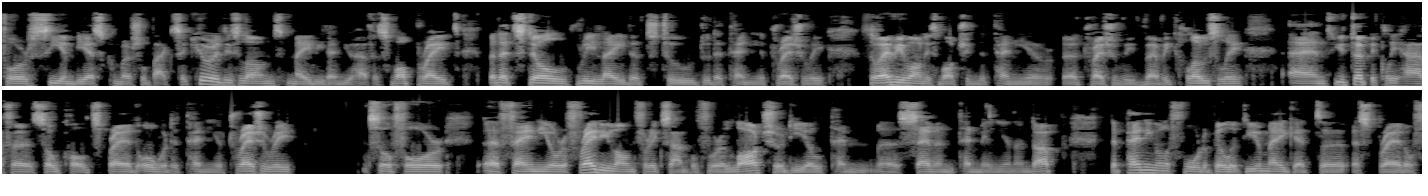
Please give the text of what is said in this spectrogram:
for CMBS commercial backed securities loans, maybe then you have a swap rate, but it's still related to, to the 10 year treasury. So everyone is watching the 10 year uh, treasury very closely and you typically have a so-called spread over the 10-year treasury. So for a Fannie or a Freddie loan, for example, for a larger deal, 10, uh, 7, 10 million and up, depending on affordability, you may get a, a, spread of,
